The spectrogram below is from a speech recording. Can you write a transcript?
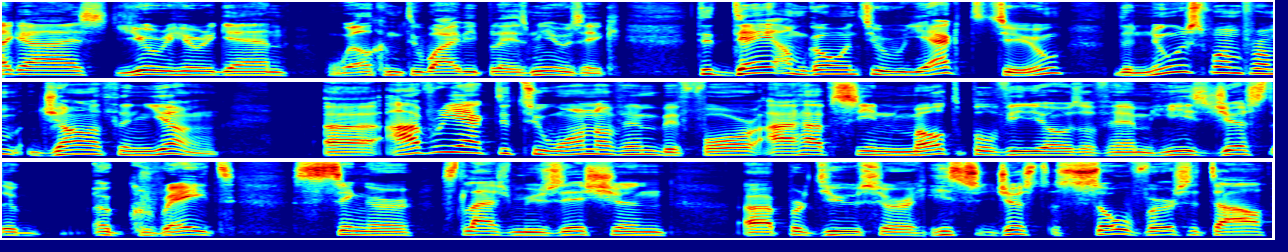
Hi guys, Yuri here again. Welcome to YB Plays Music. Today I'm going to react to the newest one from Jonathan Young. Uh, I've reacted to one of him before. I have seen multiple videos of him. He's just a, a great singer slash musician, uh, producer. He's just so versatile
